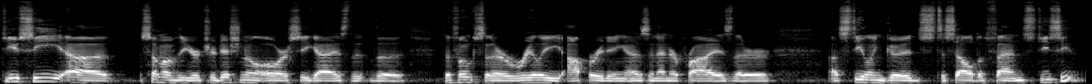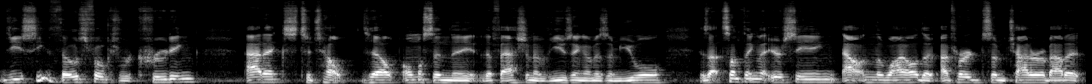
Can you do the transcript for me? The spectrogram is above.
Do you see uh, some of the, your traditional ORC guys, the, the the folks that are really operating as an enterprise that are uh, stealing goods to sell defense? Do you see do you see those folks recruiting addicts to help to help almost in the, the fashion of using them as a mule? Is that something that you're seeing out in the wild? I've heard some chatter about it,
